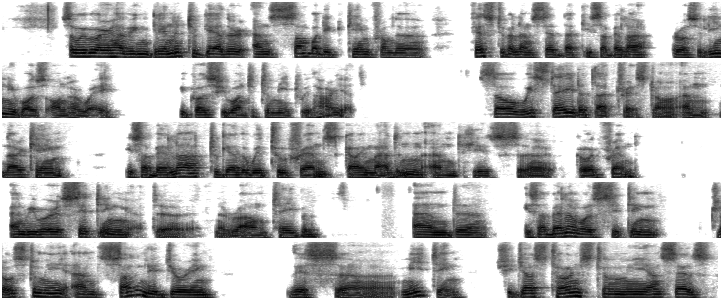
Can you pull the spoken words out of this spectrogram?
So we were having dinner together, and somebody came from the festival and said that Isabella Rossellini was on her way because she wanted to meet with Harriet. So we stayed at that restaurant, and there came Isabella together with two friends, Guy Maddin and his uh, girlfriend. And we were sitting at a, a round table, and uh, Isabella was sitting close to me, and suddenly during this uh, meeting, she just turns to me and says,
